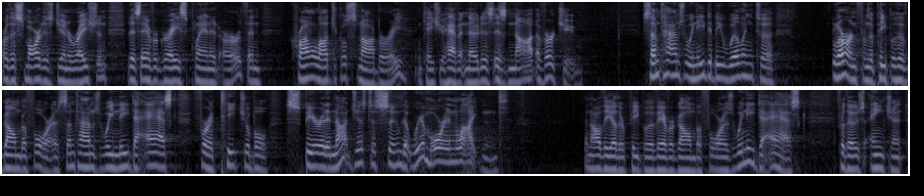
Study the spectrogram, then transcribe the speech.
or the smartest generation that's ever graced planet Earth. And chronological snobbery, in case you haven't noticed, is not a virtue. Sometimes we need to be willing to learn from the people who have gone before us. Sometimes we need to ask for a teachable spirit and not just assume that we're more enlightened than all the other people who have ever gone before us. We need to ask for those ancient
